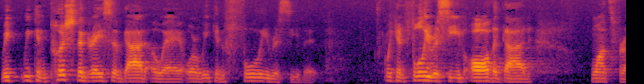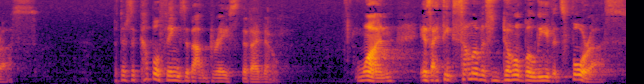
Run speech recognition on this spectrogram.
We, we can push the grace of God away, or we can fully receive it. We can fully receive all that God wants for us. But there's a couple things about grace that I know. One is I think some of us don't believe it's for us.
